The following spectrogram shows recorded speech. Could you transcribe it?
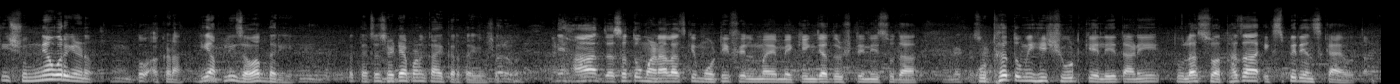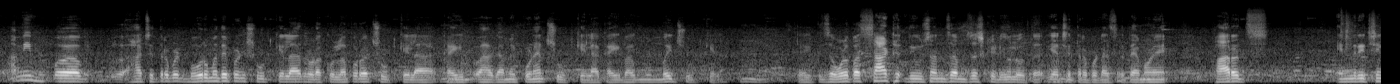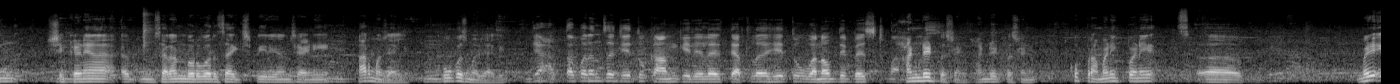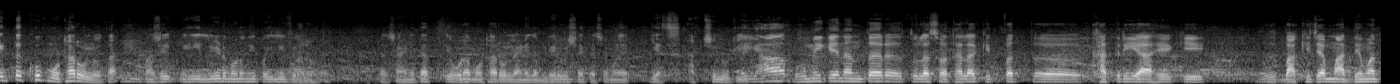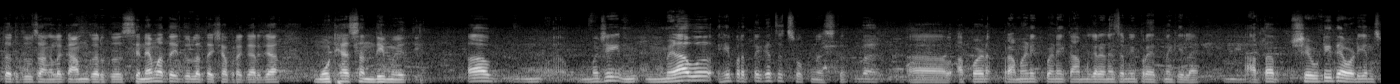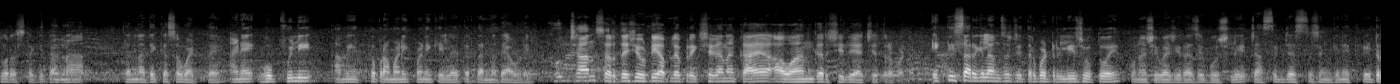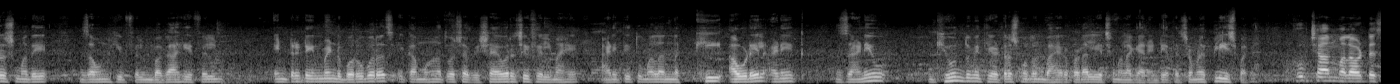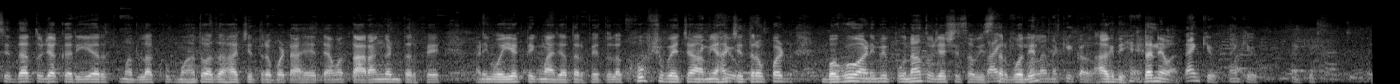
ती शून्यावर येणं तो आकडा ही आपली जबाबदारी आहे. तर त्याच्यासाठी आपण काय करता येऊ शकतो? आणि हा जसं तू म्हणालास की मोठी फिल्म आहे मेकिंगच्या दृष्टीने सुद्धा कुठं तुम्ही ही शूट केलीत आणि तुला स्वतःचा एक्सपिरियन्स काय होता? आम्ही हा चित्रपट भोरमध्ये पण शूट केला थोडा कोल्हापुरात शूट केला काही भाग आम्ही पुण्यात शूट केला काही भाग मुंबईत शूट केला. तर एक जवळपास साठ दिवसांचं आमचं शेड्यूल होतं या चित्रपटाचं. त्यामुळे फारच एनरिचिंग शिकण्या सरांबरोबरचा एक्सपिरियन्स आणि फार मजा आली. खूपच मजा आली. म्हणजे आतापर्यंत जे तू काम केलेलं आहे त्यातलं हे तू one of the best hundred percent hundred percent. खूप प्रामाणिकपणे म्हणजे एक तर खूप मोठा रोल होता. माझी ही लीड म्हणून ही पहिली फिल्म होती. त्याच्या आणि त्यात एवढा मोठा रोल आणि गंभीर विषय त्याच्यामुळे येस ॲब्सोल्युटली ह्या भूमिकेनंतर तुला स्वतःला कितपत खात्री आहे की बाकीच्या माध्यमात तर तू चांगलं काम करतो सिनेमातही तुला तशा प्रकारच्या मोठ्या संधी मिळतील. म्हणजे मिळावं हे प्रत्येकाचंच स्वप्न असतं. आपण प्रामाणिकपणे काम करण्याचा मी प्रयत्न केला आहे आता शेवटी त्या ऑडियन्सवर असतं की त्यांना त्यांना ते कसं वाटतंय? आणि होपफुली आम्ही इतकं प्रामाणिकपणे केलं आहे तर त्यांना ते आवडेल. खूप छान. सरते शेवटी आपल्या प्रेक्षकांना काय आवाहन करशील या चित्रपटात? एकतीस तारखेला आमचा चित्रपट रिलीज होतो आहे पुन्हा शिवाजीराजे भोसले. जास्तीत जास्त संख्येने थिएटर्समध्ये जाऊन ही फिल्म बघा. ही फिल्म एंटरटेनमेंट बरोबरच एका महत्त्वाच्या विषयावरची फिल्म आहे आणि ती तुम्हाला नक्की आवडेल आणि एक जाणीव घेऊन तुम्ही थिएटर्समधून बाहेर पडाल याची मला गॅरंटी आहे. त्याच्यामुळे प्लीज बघा. खूप छान मला वाटतं सिद्धार्थ तुझ्या करिअरमधला खूप महत्त्वाचा हा चित्रपट आहे. त्यामुळे तारांगणतर्फे आणि वैयक्तिक माझ्यातर्फे तुला खूप शुभेच्छा. आम्ही हा चित्रपट बघू आणि मी पुन्हा तुझ्याशी सविस्तर बोलेन. नक्की कळवा. अगदी. धन्यवाद. Thank you thank you thank you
